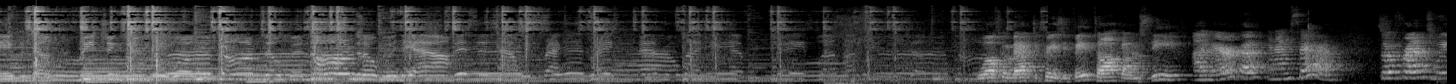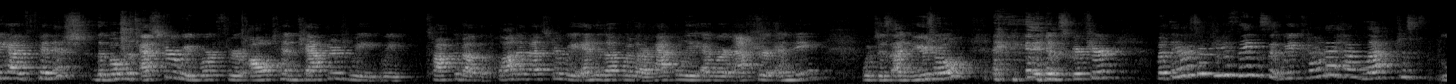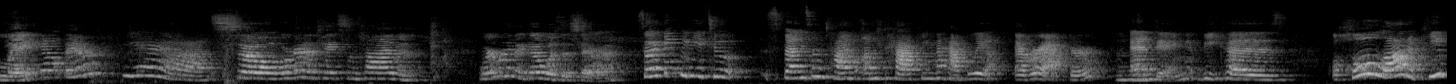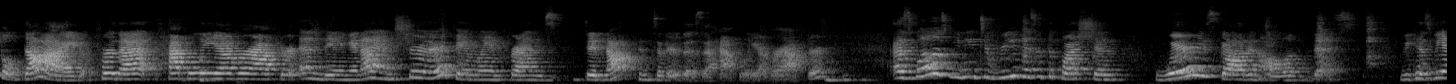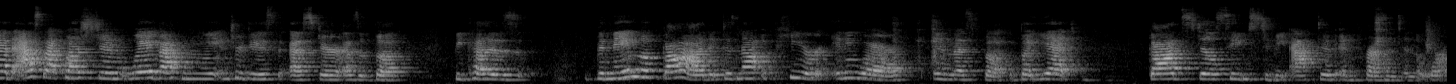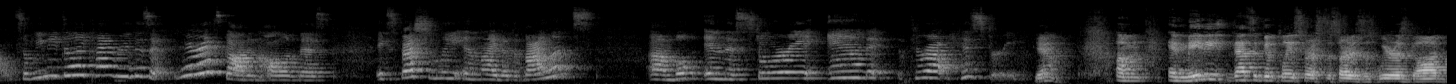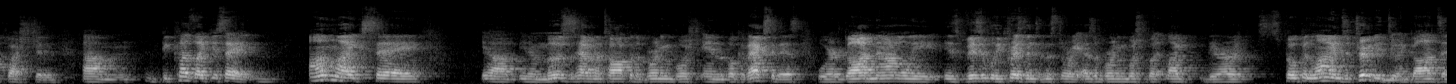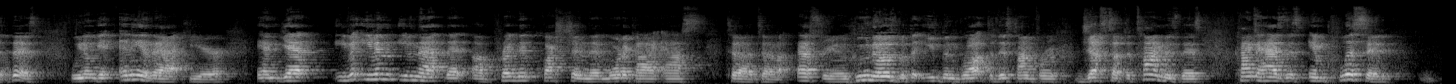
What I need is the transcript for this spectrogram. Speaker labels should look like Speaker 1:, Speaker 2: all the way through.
Speaker 1: with the kingdom, reaching to the world arms open, arms open. Yeah, this is how we practice grace. Every night, every day, love like you.
Speaker 2: Welcome back to Crazy Faith Talk. I'm Steve.
Speaker 3: I'm Erica.
Speaker 4: And I'm Sarah.
Speaker 3: So, friends, we have finished the book of Esther. We worked through all 10 chapters. We, we talked about the plot of Esther. We ended up with our happily ever after ending, which is unusual in Scripture. But there was a few things that we kind of have left just laying out there.
Speaker 4: Yeah.
Speaker 3: So, we're going to take some time and where are we going to go with this, Sarah?
Speaker 4: So I think we need to spend some time unpacking the happily ever after
Speaker 3: Mhm.
Speaker 4: ending because a whole lot of people died for that happily ever after ending, and I am sure their family and friends did not consider this a happily ever after. As well as we need to revisit the question where is God in all of this? Because we had to ask that question way back when we introduced Esther as a book, because the name of God does not appear anywhere in this book, but yet God still seems to be active and present in the world. So we need to like kind of revisit where is God in all of this, especially in light of the violence, um, both in this story and throughout history.
Speaker 2: Yeah. Um, and maybe that's a good place for us to start is this where is God question. Um, because, like you say, unlike, say, uh, you know, Moses having a talk with a burning bush in the book of Exodus, where God not only is visibly present in the story as a burning bush, but like there are spoken lines attributed to, and God said this. We don't get any of that here, and yet even even even that that uh, pregnant question that Mordecai asks to, to Esther, you know, who knows but that you've been brought to this time for just such a time as this, kind of has this implicit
